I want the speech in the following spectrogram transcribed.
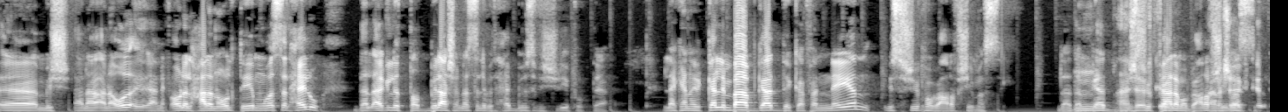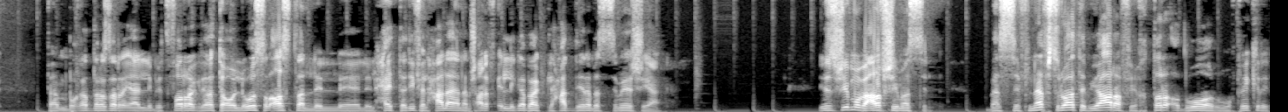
آه مش أنا أنا يعني في أول الحلقة أنا قلت إيه ممثل حلو؟ ده لأجل التطبيل عشان الناس اللي بتحب يوسف الشريف وبتاع. لكن هنتكلم بقى بجد كفنيا يوسف الشريف ما بيعرفش يمثل. لا ده بجد يوسف الشريف. فعلا ما بيعرفش يمثل. كده. فبغض النظر يعني اللي بيتفرج دلوقتي أو اللي وصل أصلا لل... للحتة دي في الحلقة أنا مش عارف إيه اللي جابك لحد هنا بس ماشي يعني. يوسف شريف ما بيعرفش يمثل بس في نفس الوقت بيعرف يختار أدوار وفكرة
